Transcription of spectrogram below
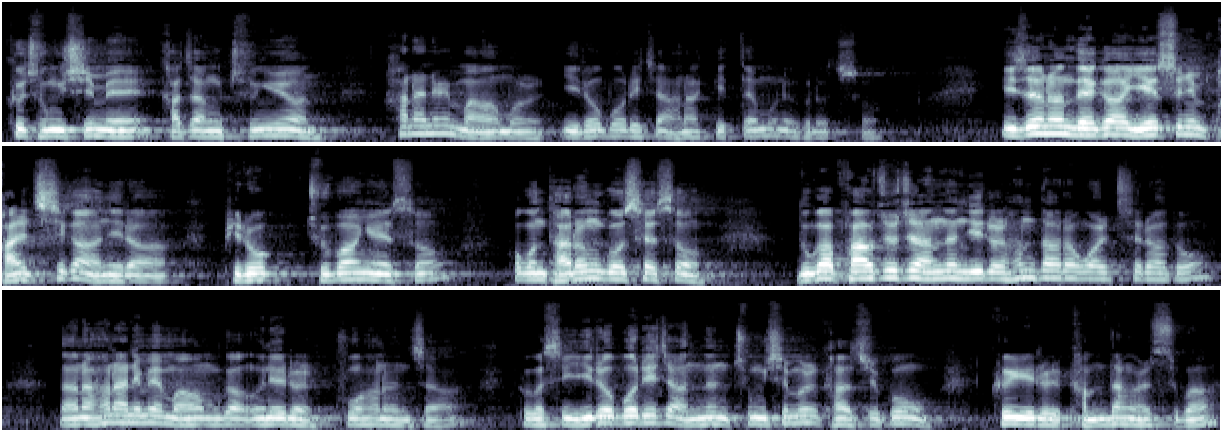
그 중심에 가장 중요한 하나님의 마음을 잃어버리지 않았기 때문에 그렇죠. 이제는 내가 예수님 발치가 아니라 비록 주방에서 혹은 다른 곳에서 누가 봐주지 않는 일을 한다라고 할지라도 나는 하나님의 마음과 은혜를 구하는 자, 그것을 잃어버리지 않는 중심을 가지고 그 일을 감당할 수가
